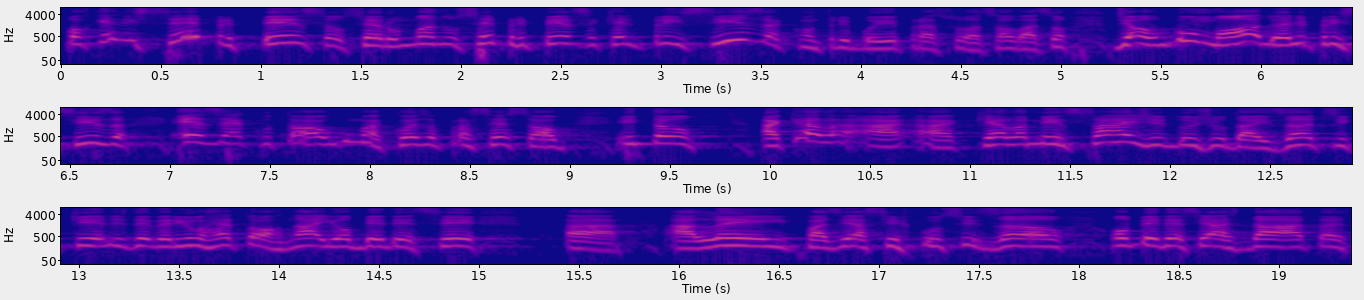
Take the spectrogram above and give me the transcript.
porque ele sempre pensa, o ser humano sempre pensa que ele precisa contribuir para a sua salvação. De algum modo, ele precisa executar alguma coisa para ser salvo. Então, aquela, a, aquela mensagem dos judaizantes de que eles deveriam retornar e obedecer a, a lei, fazer a circuncisão, obedecer às datas,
